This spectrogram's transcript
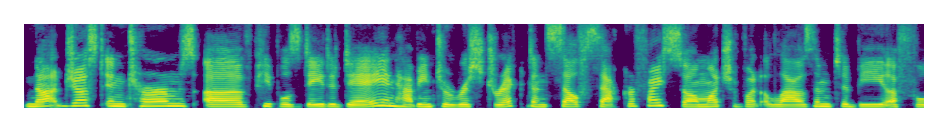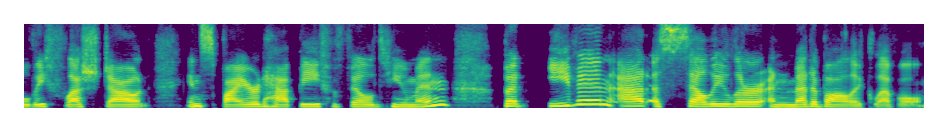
not just in terms of people's day to day and having to restrict and self sacrifice so much of what allows them to be a fully fleshed out inspired happy fulfilled human but even at a cellular and metabolic level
